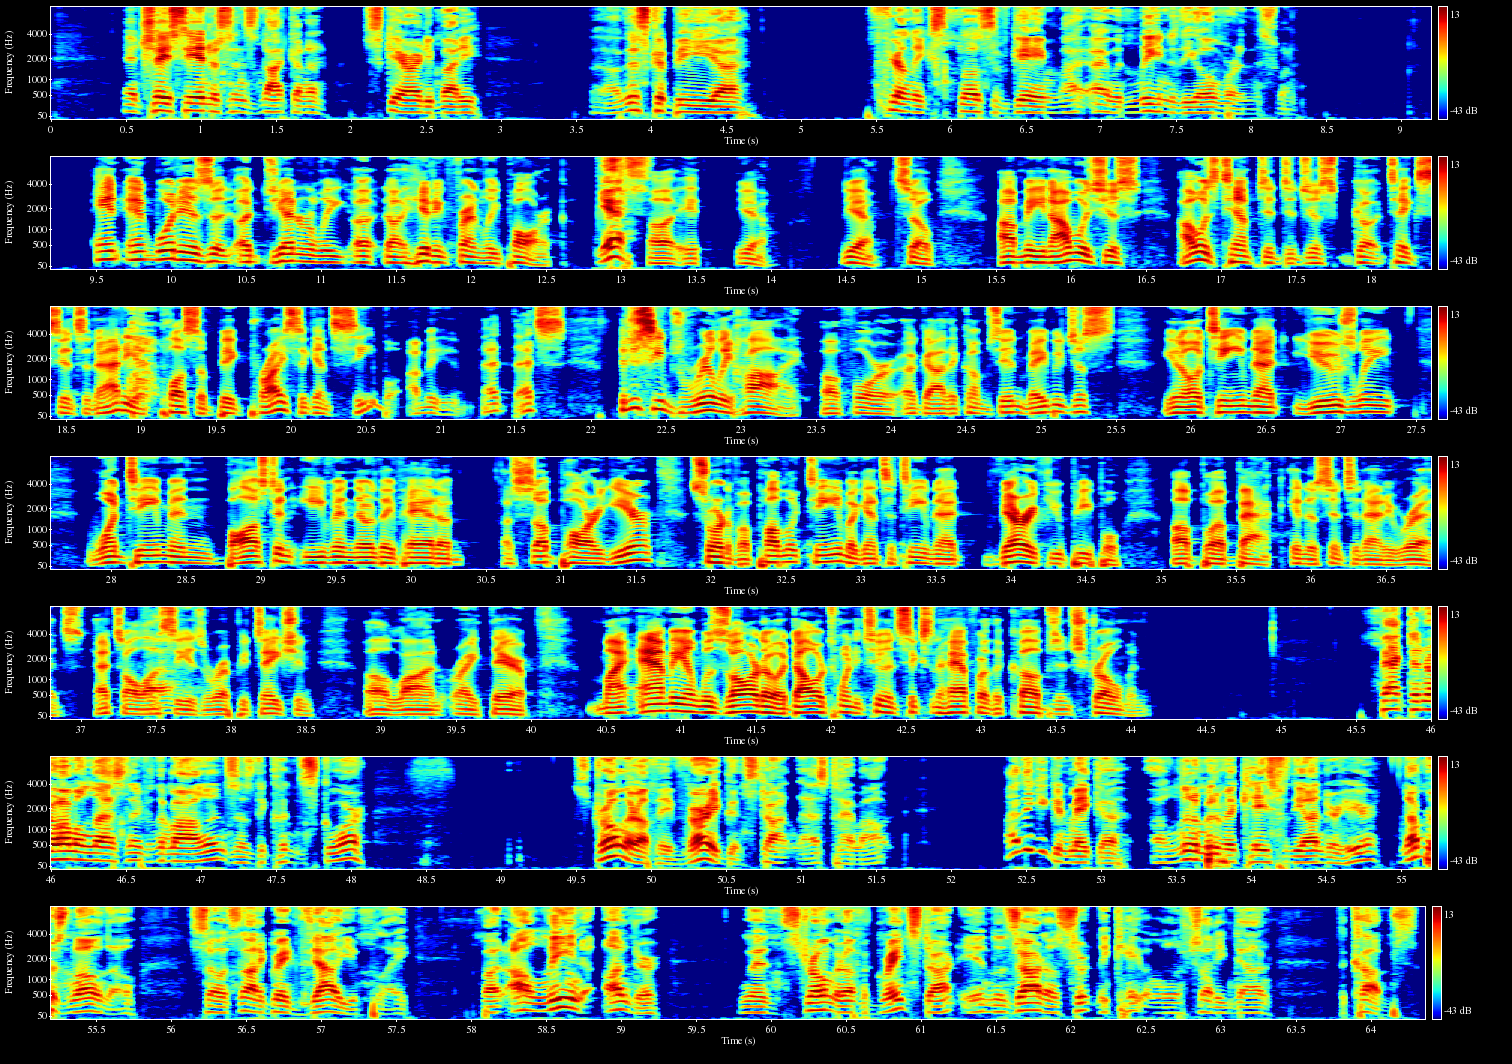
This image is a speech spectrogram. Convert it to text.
and Chase Anderson's not going to scare anybody. Uh, this could be a fairly explosive game. I, I, would lean to the over in this one. And and what is a, a generally a, a hitting friendly park? Yes. Uh, it yeah, yeah. So, I mean, I was just I was tempted to just go take Cincinnati at plus a big price against Seabold. I mean, that that's it just seems really high uh, for a guy that comes in. Maybe just you know a team that usually one team in Boston, even though they've had a a subpar year, sort of a public team against a team that very few people up uh, back in the Cincinnati Reds. That's all wow. I see as a reputation uh, line right there. Miami and dollar twenty-two and six and a half for the Cubs and Stroman. Back to normal last night for the Marlins as they couldn't score. Stroman off a very good start last time out. I think you can make a, a little bit of a case for the under here. Number's low though, so it's not a great value play. But I'll lean under with Stroman off a great start, and Luzardo certainly capable of shutting down the Cubs.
